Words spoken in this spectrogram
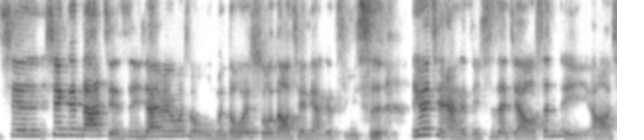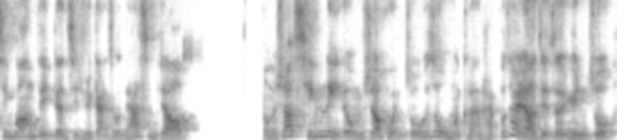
先先跟大家解释一下，因为为什么我们都会说到前两个集次，因为前两个集次在教身体啊、星光体跟情绪感受体，它是比较我们需要清理的，我们需要混浊，或者我们可能还不太了解这个运作，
